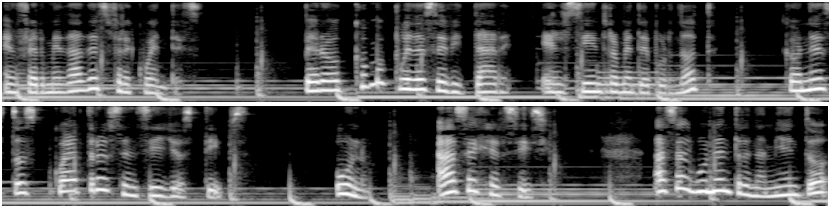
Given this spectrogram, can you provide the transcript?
Enfermedades frecuentes. Pero, ¿cómo puedes evitar el síndrome de Burnout? Con estos cuatro sencillos tips. 1. Haz ejercicio. Haz algún entrenamiento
